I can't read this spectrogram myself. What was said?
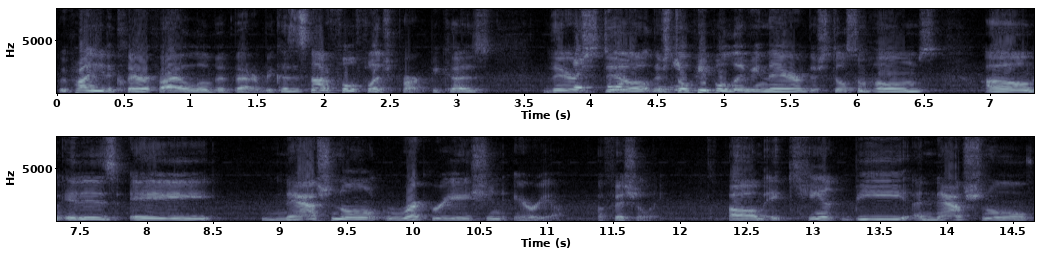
we probably need to clarify a little bit better because it's not a full fledged park because there's still there's still people living there. There's still some homes. Um, it is a national recreation area officially. Um, it can't be a national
